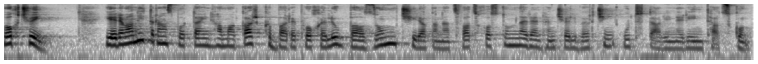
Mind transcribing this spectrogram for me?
Ողջույն։ Երևանի տրանսպորտային համակարգը բարեփոխելու բազում չիրականացված խոստումներ են հնչել վերջին 8 տարիների ընթացքում,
